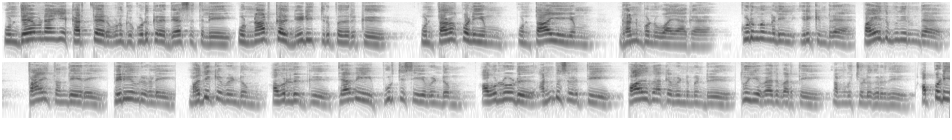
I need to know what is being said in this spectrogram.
உன் தேவனாகிய கர்த்தர் உனக்கு கொடுக்கிற தேசத்திலே உன் நாட்கள் நீடித்திருப்பதற்கு உன் தகப்பனையும் உன் தாயையும் கன் பண்ணுவாயாக குடும்பங்களில் இருக்கின்ற வயது முதிர்ந்த தாய் தந்தையரை பெரியவர்களை மதிக்க வேண்டும் அவர்களுக்கு தேவையை பூர்த்தி செய்ய வேண்டும் அவர்களோடு அன்பு செலுத்தி பாதுகாக்க வேண்டும் என்று தூய வேத வார்த்தை நமக்கு சொல்லுகிறது. அப்படி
